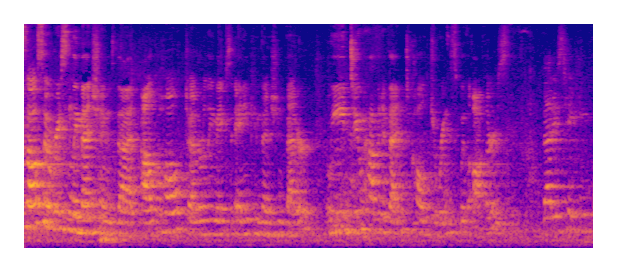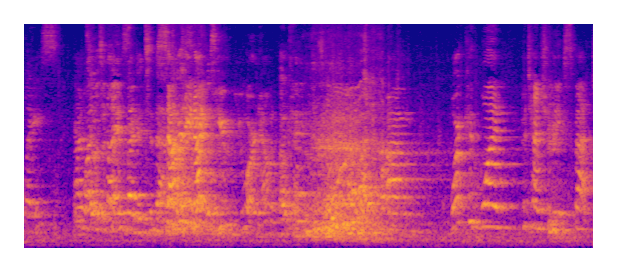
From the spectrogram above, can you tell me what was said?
was also recently mentioned that alcohol generally makes any convention better. We do have an event called Drinks with Authors that is taking place. Why wasn't I invited to that? Saturday night, you, you are now invited. Okay. Um, what could one potentially expect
